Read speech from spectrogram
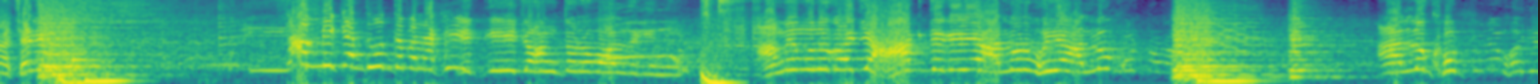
না ছেলে স্বামীকে দুধ দেবে নাকি? এ কি যন্ত্র বল দেখিনি। আমি মনে করি যে হাত দেখে আলুর ভুঁয়ে আলু। আলু খুঁটুরে ভজে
